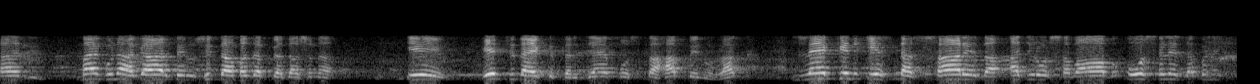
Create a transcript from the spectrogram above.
ہاں جی میں گناگار تین سیدا مذہب پہ دسنا۔ یہ دا ایک درجہ ہے، مستحب رکھ۔ لیکن اس دا سارے دا اجر و ثواب اس لیے لبنے۔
